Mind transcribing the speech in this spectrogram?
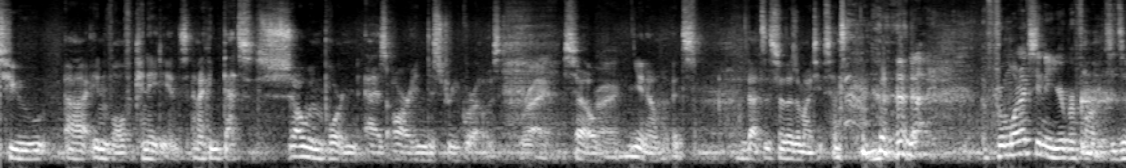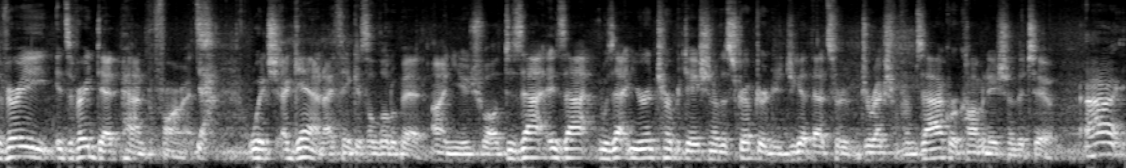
to uh, involve Canadians, and I think that's so important as our industry grows. Right. So Right. you know, it's that's so. Those are my two cents. From what I've seen in your performance, it's a very it's a very deadpan performance. Yeah. Which again, I think is a little bit unusual. Does that is that was that your interpretation of the script, or did you get that sort of direction from Zach, or a combination of the two? Uh,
